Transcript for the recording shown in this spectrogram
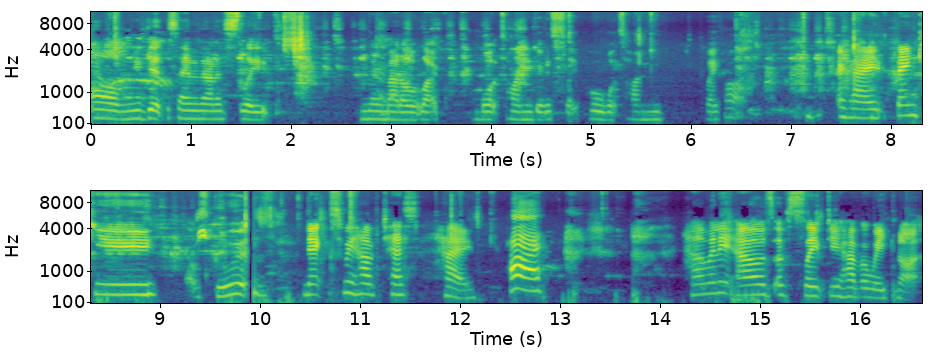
um you get the same amount of sleep no matter like what time you go to sleep or what time you wake up. Okay, thank you. That was good. Next, we have Tess Hay. Hi. How many hours of sleep do you have a weeknight?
